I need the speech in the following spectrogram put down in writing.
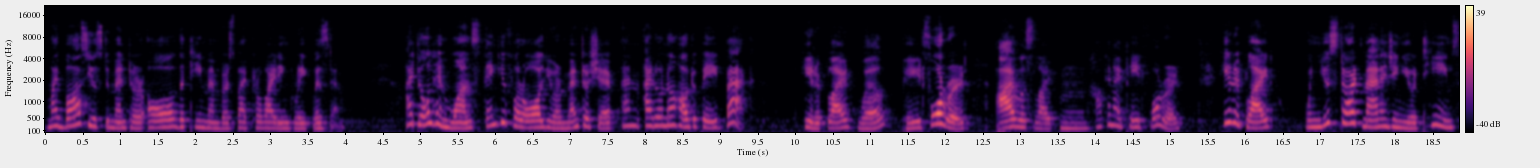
my boss used to mentor all the team members by providing great wisdom. I told him once, Thank you for all your mentorship, and I don't know how to pay it back. He replied, Well, pay it forward. I was like, hmm, How can I pay it forward? He replied, When you start managing your teams,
